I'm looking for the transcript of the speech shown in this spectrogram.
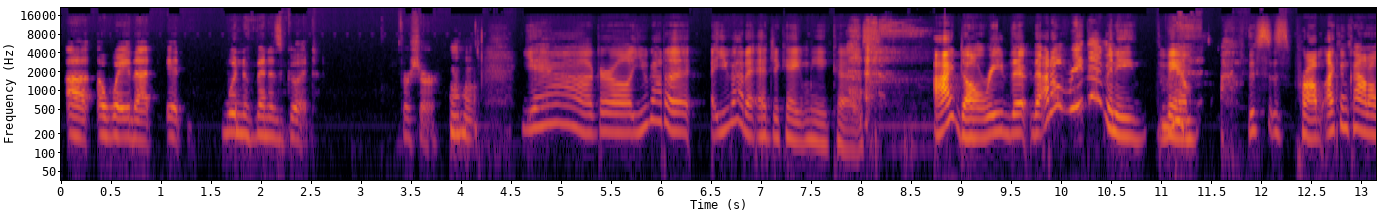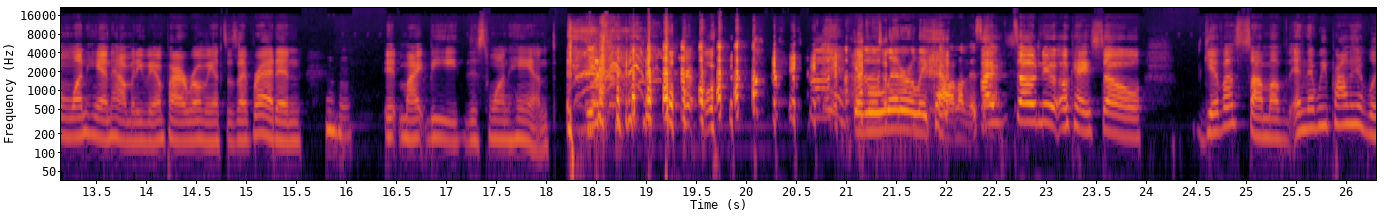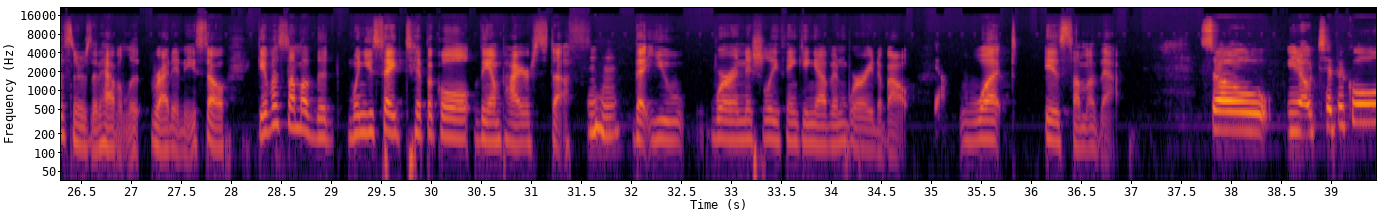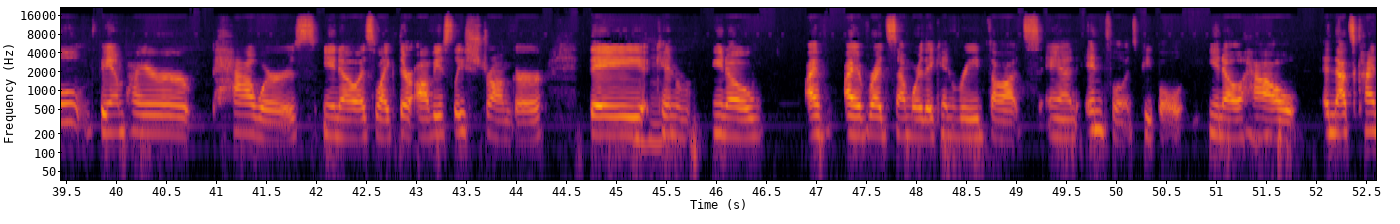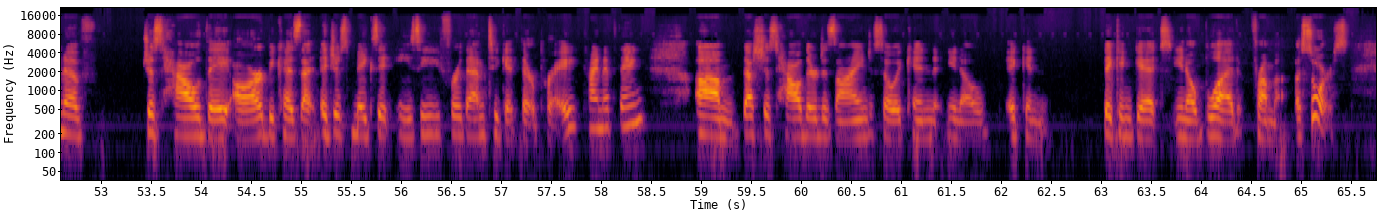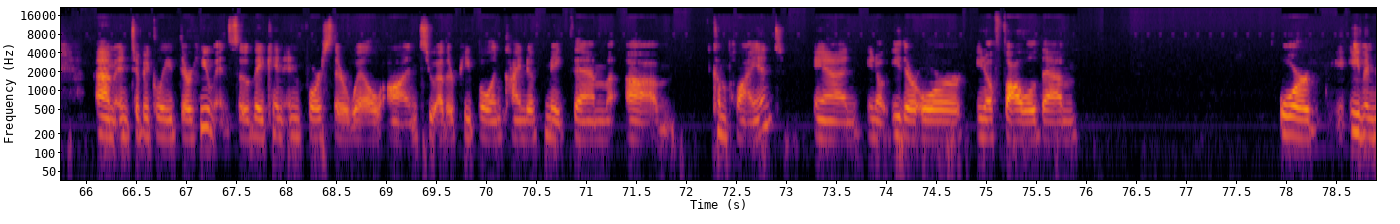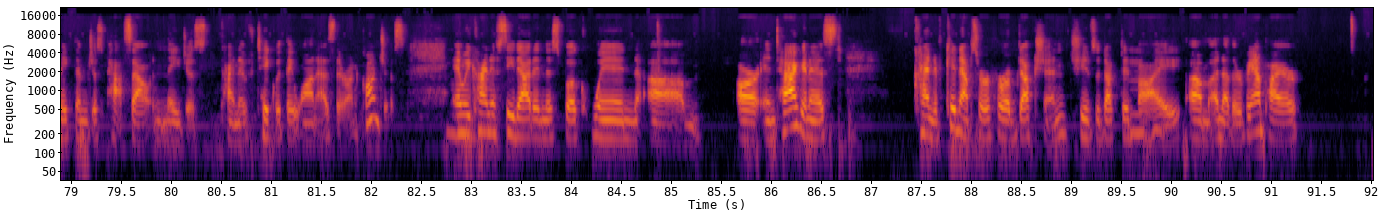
uh, a way that it wouldn't have been as good for sure. Mm-hmm. Yeah, girl, you gotta you gotta educate me because I don't read that. I don't read that many vamp. this is problem. I can count on one hand how many vampire romances I've read, and Mm-hmm. it might be this one hand. Yeah. Or- or- can literally count on this. I'm hand. so new. Okay, so give us some of, and then we probably have listeners that haven't li- read any. So give us some of the when you say typical vampire stuff Mhm. that you were initially thinking of and worried about. Yeah. What is some of that? So, you know, typical vampire powers, you know, it's like they're obviously stronger. They Mhm. can, you know, I've I've read some where they can read thoughts and influence people, you know, how and that's kind of just how they are because that it just makes it easy for them to get their prey kind of thing. Um, that's just how they're designed so it can, you know, it can they can get, you know, blood from a source um, and typically they're humans, so they can enforce their will on to other people and kind of make them um, compliant, and you know either or you know follow them, or even make them just pass out and they just kind of take what they want as they're unconscious. And we kind of see that in this book when um, our antagonist kind of kidnaps her, her abduction. She abducted Mhm. by um, another vampire,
